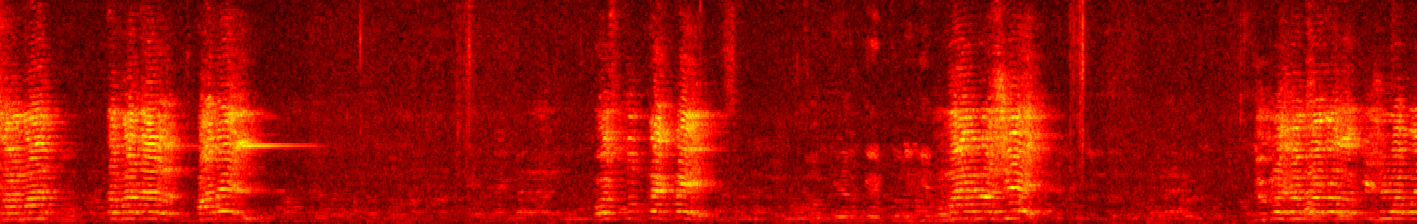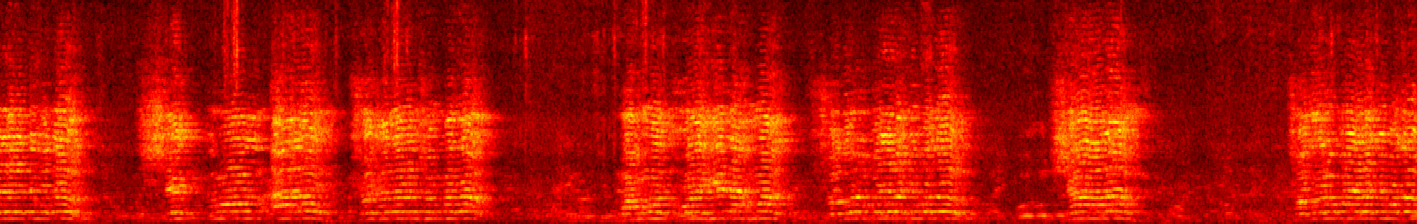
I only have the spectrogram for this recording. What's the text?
সামাদ তফাদার পাবেল প্রস্তুত থাকবে হুমায়ুন রশিদ। যুগ্ম সম্পাদক কৃষ্ণা উপজেলা যুবদল শেখুল আলম সম্পাদক। মোহাম্মদ ওয়াহিদ আহমদ, সদর উপজেলা যুবদল শাহ আলম সদর উপজেলা যুবদল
